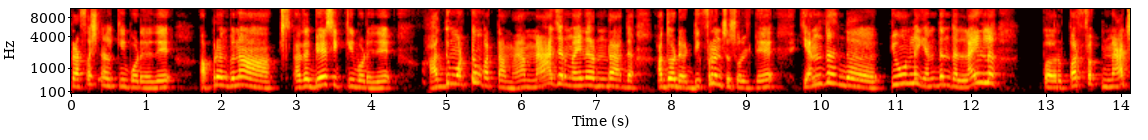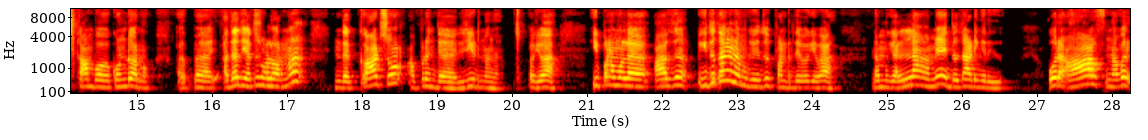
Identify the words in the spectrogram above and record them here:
ப்ரொஃபஷ்னல் கீபோர்டு இது. அப்புறம் வந்து அது பேசிக் கீபோர்டு இது. அது மட்டும் பத்தாம மேஜர் மைனர்ன்ற அதை அதோட டிஃப்ரென்ஸு சொல்லிட்டு எந்தெந்த டியூனில் எந்தெந்த லைனில் இப்போ ஒரு பர்ஃபெக்ட் மேட்ச் காம்போவை கொண்டு வரணும். இப்போ அதாவது எதை சொல்ல வரேன்னா இந்த கார்ட்ஸும் அப்புறம் இந்த லீடு தாங்க. ஓகேவா இப்போ நம்மளை அது இதுதாங்க நமக்கு இது பண்ணுறது ஓகேவா நமக்கு எல்லாமே இதில் தான் அடங்கிருக்குது ஒரு ஆஃப் அன் அவர்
